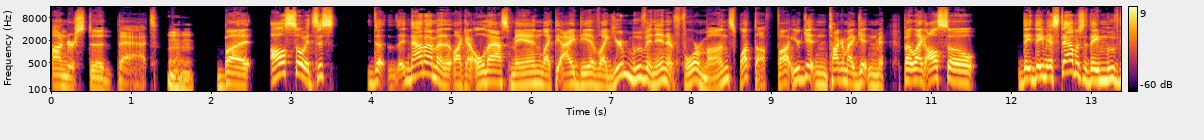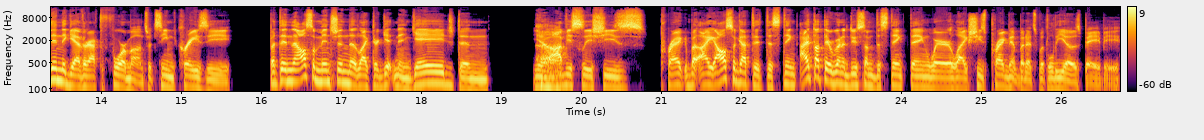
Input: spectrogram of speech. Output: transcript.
understood that. Mhm. But also, it's just the- now that I'm a, like an old ass man, like the idea of like you're moving in at four months. What the fuck? You're getting talking about getting, but like also they they established that they moved in together after four months, which seemed crazy. But then they also mentioned that like they're getting engaged, and you know, Uh-huh. obviously she's pregnant. But I also got the distinct. I thought they were going to do some distinct thing where like she's pregnant, but it's with Leo's baby.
